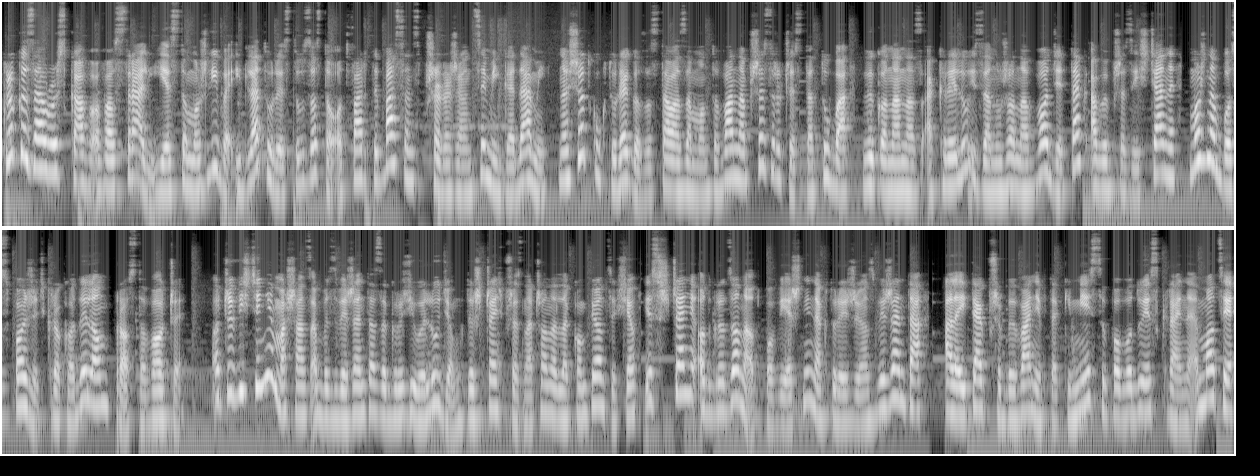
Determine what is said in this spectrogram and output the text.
Crocosaurus Cove w Australii jest to możliwe i dla turystów został otwarty basen z przerażającymi gadami, na środku którego została zamontowana przezroczysta tuba, wykonana z akrylu i zanurzona w wodzie tak, aby przez jej ściany można było spojrzeć krokodylom prosto w oczy. Oczywiście nie ma szans, aby zwierzęta zagroziły ludziom, gdyż część przeznaczona dla kąpiących się jest szczelnie odgrodzona od powierzchni, na której żyją zwierzęta, ale i tak przebywanie w takim miejscu powoduje skrajne emocje,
